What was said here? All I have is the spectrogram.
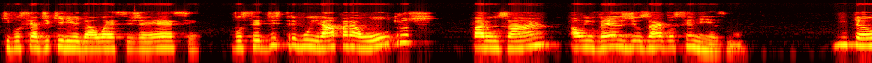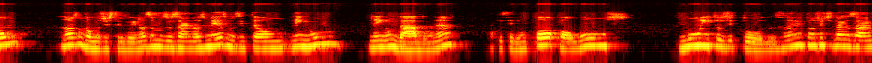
que você adquirir da USGS você distribuirá para outros para usar ao invés de usar você mesmo. Então, nós não vamos distribuir, nós vamos usar nós mesmos, então nenhum, nenhum dado, né? Aqui seria um pouco, alguns, muitos e todos. Né? Então a gente vai usar,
